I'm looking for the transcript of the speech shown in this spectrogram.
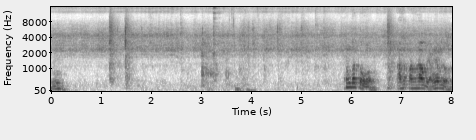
음. 큰 것도 바삭바삭하고 양념도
